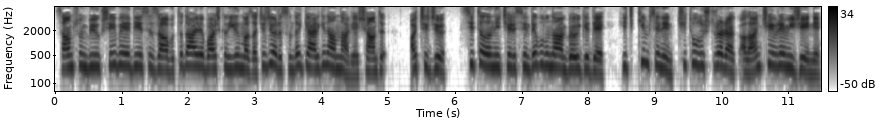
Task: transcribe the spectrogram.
Samsun Büyükşehir Belediyesi Zabıta Daire Başkanı Yılmaz Açıcı arasında gergin anlar yaşandı. Açıcı, sit alanı içerisinde bulunan bölgede hiç kimsenin çit oluşturarak alan çeviremeyeceğini,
